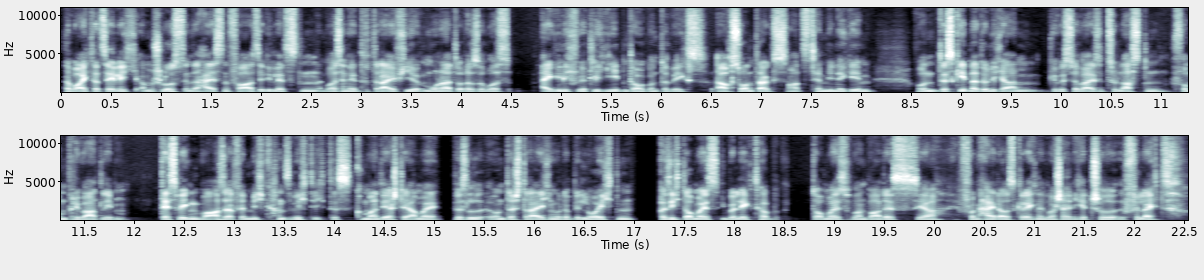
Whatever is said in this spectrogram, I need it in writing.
Da war ich tatsächlich am Schluss in der heißen Phase, die letzten, weiß ich nicht, drei, vier Monate oder sowas, eigentlich wirklich jeden Tag unterwegs. Auch sonntags hat es Termine gegeben. Und das geht natürlich auch in gewisser Weise zu Lasten vom Privatleben. Deswegen war es auch für mich ganz wichtig, das kann man an der Stelle einmal ein bisschen unterstreichen oder beleuchten. Was ich damals überlegt habe, damals, wann war das? Ja, von heute aus gerechnet, wahrscheinlich jetzt schon vielleicht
